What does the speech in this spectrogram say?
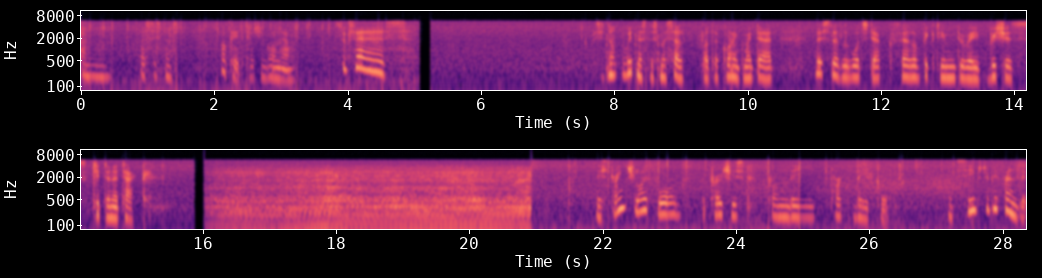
Um, assistance. Okay, it's catching on now. Success! I did not witness this myself, but according to my dad, this little woodstack fell a victim to a vicious kitten attack. A strange life form approaches from the parked vehicle. It seems to be friendly.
